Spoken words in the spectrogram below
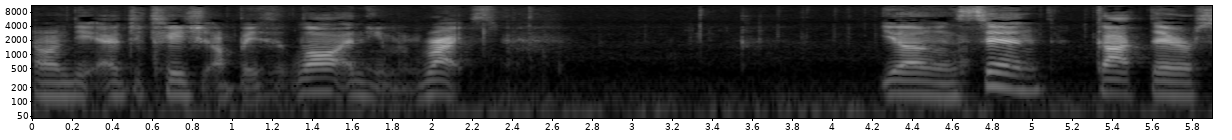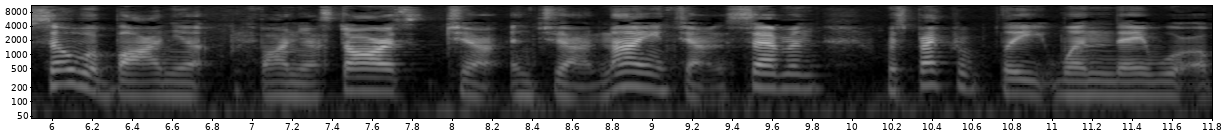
on the education of basic law and human rights. Young and Sin got their silver Banyan, Banyan stars in 2009 and 2007, respectively, when they were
